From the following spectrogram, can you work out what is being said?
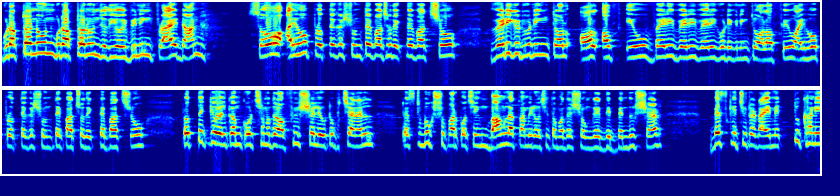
গুড আফটারনুন গুড আফটারনুন যদিও ইভিনিং প্রায় ডান সো আই হোপ প্রত্যেকে শুনতে পাচ্ছ, দেখতে পাচ্ছ। Very good evening to all all of you very very very good evening to all of you I hope প্রত্যেকে শুনতে পাচ্ছ, দেখতে পাচ্ছ। প্রত্যেককে ওয়েলকাম করছি আমাদের official YouTube channel text book super coaching বাংলাতে আমি রয়েছি তোমাদের সঙ্গে দিব্যেন্দু স্যার। বেশ কিছুটা টাইম একটুখানি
